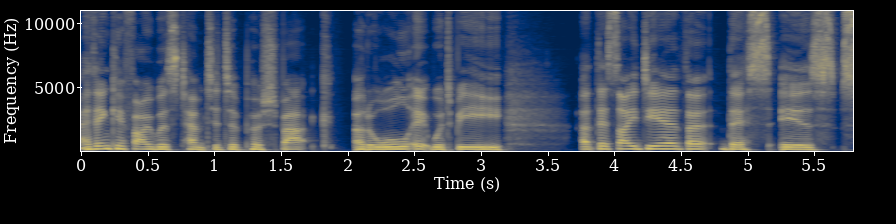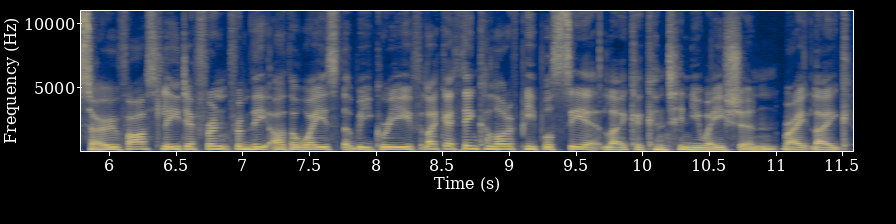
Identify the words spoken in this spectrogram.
I think if I was tempted to push back at all, it would be at this idea that this is so vastly different from the other ways that we grieve. Like, I think a lot of people see it like a continuation, right? Like,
